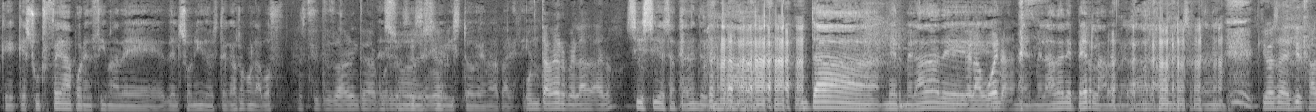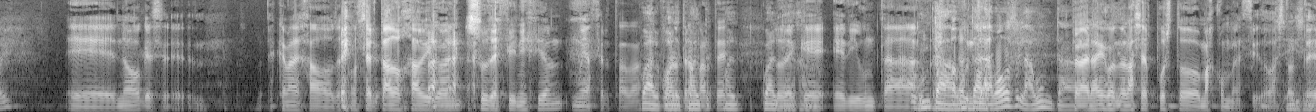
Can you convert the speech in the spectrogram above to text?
que, que surfea por encima de- del sonido, en este caso con la voz. Estoy totalmente de acuerdo. Eso sí, sí señor. he visto que me ha parecido. Punta mermelada, ¿no? Sí, sí, exactamente. Unta, unta mermelada de, De la buena. Mermelada de perla, mermelada de la buena, exactamente. ¿Qué ibas a decir, Javi? Eh, no, que se- es que me ha dejado desconcertado Javi con su definición, muy acertada. ¿Cuál, por cuál, otra cuál- parte, cuál- cuál lo de que Eddie unta, Unta, unta la voz, la unta. Pero la verdad que cuando lo has expuesto más convencido bastante.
